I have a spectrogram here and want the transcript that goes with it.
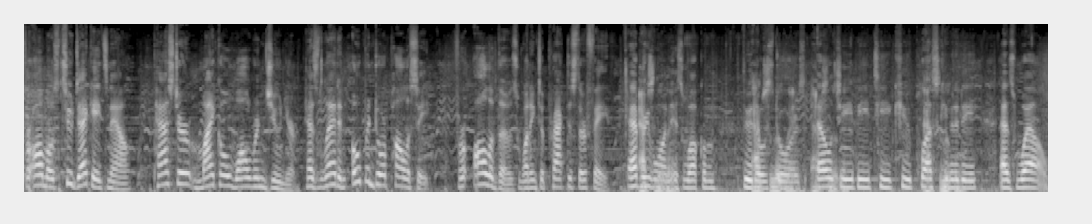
For almost two decades now, Pastor Michael Walrond Jr. has led an open door policy for all of those wanting to practice their faith. Everyone Absolutely. is welcome through those Absolutely. doors. Absolutely. LGBTQ plus Absolutely. community as well.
